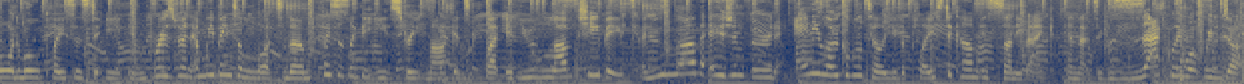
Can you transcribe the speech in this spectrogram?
affordable places to eat in Brisbane, and we've been to lots of them. Places like the Eat Street markets. But if you love cheap eats and you love Asian food, any local will tell you the place to come is Sunnybank, and that's exactly what we've done.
